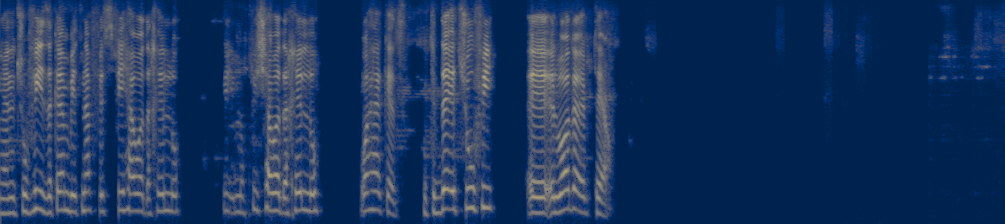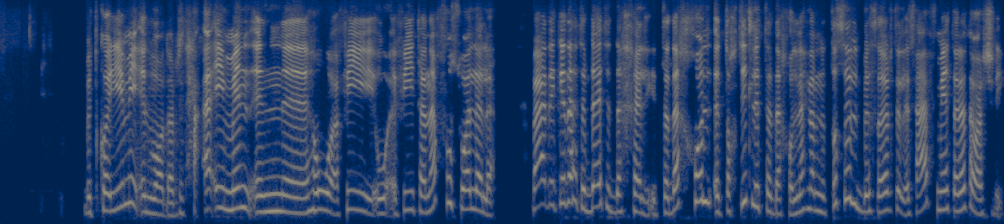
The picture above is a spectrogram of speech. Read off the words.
يعني تشوفيه إذا كان بيتنفس فيه هواء داخله. في مفيش هواء داخله وهكذا. وتبداي تشوفي آه، الوضع بتاعه. بتقيمي الوضع. بتتحققي من إن هو في في تنفس ولا لأ. بعد كده هتبدأي تتدخلي. التدخل التخطيط للتدخل. اللي إحنا بنتصل بسيارة الإسعاف 123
